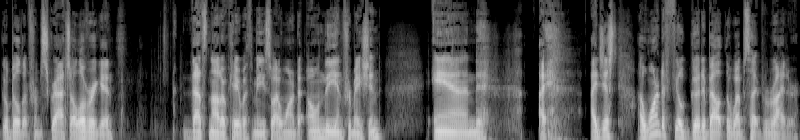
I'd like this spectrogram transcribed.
go build it from scratch all over again. That's not okay with me. So I wanted to own the information and I, I just, I wanted to feel good about the website provider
